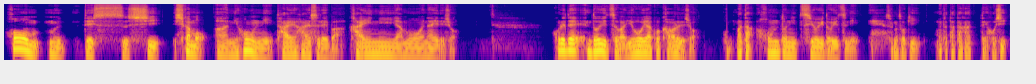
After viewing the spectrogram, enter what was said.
ホームですし、しかも日本に大敗すれば解にやむを得ないでしょう。これでドイツはようやく変わるでしょ。また本当に強いドイツにその時また戦ってほしい。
